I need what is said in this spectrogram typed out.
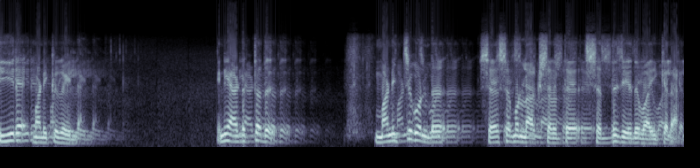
തീരെ മണിക്കുകയില്ല. ഇനി അടുത്തത് മണിച്ചുകൊണ്ട് ശേഷമുള്ള അക്ഷരത്തെ ശ്രദ്ധ ചെയ്ത് വായിക്കലാണ്.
